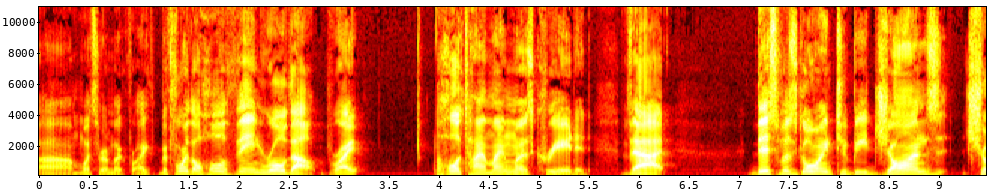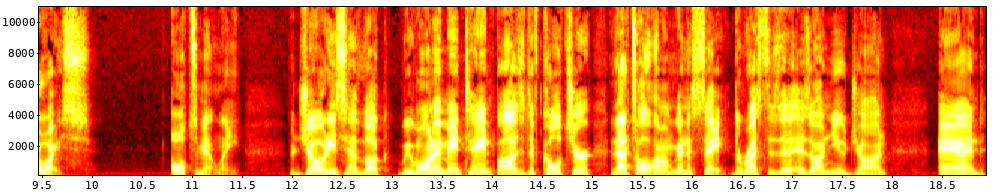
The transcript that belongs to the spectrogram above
um what's the word I'm looking for? Like before the whole thing rolled out, right? The whole timeline was created that this was going to be John's choice ultimately. Jody said, "Look, we want to maintain positive culture. That's all I'm going to say. The rest is is on you, John." And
